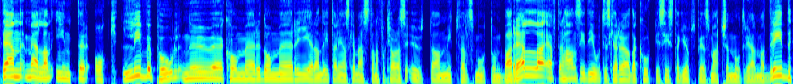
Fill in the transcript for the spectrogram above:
Den mellan Inter och Liverpool. Nu eh, kommer de eh, regerande italienska mästarna få klara sig utan mittfältsmotorn Barella efter hans idiotiska röda kort i sista gruppspelsmatchen mot Real Madrid.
